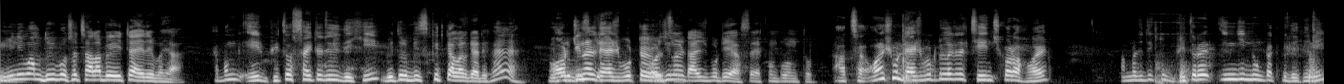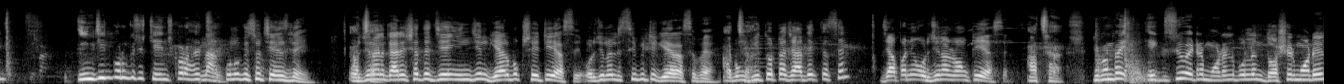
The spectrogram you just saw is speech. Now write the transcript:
মিনিমাম দুই বছর চালাবে এই টায়ারে ভাইয়া। এবং এর ভিতর সাইডে যদি দেখি ভিতরে বিস্কিট কালার গাড়ি হ্যাঁ? অরিজিনাল ড্যাশবোর্ডটা অরিজিনাল ড্যাশবোর্ডে আছে এখন পর্যন্ত। আচ্ছা অনেক সময় ড্যাশবোর্ডগুলো চেঞ্জ করা হয় আমরা যদি একটু ভিতরের ইঞ্জিন রুমটা একটু দেখে নিই। ইঞ্জিন কোনো কিছু চেঞ্জ করা হয়েছে? না কোনো কিছু চেঞ্জ নেই। অরিজিনাল গাড়ির সাথে যে ইঞ্জিন গিয়ার বক্স সেটি আছে অরিজিনাল সিবিটি গিয়ার আছে ভাইয়া এবং আচ্ছা। ভিতরটা যা দেখতেছেন জাপানি অরিজিনাল রংটি আছে। আচ্ছা জীবন ভাই এক্সিও এটার মডেল বললেন দশের মডেল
